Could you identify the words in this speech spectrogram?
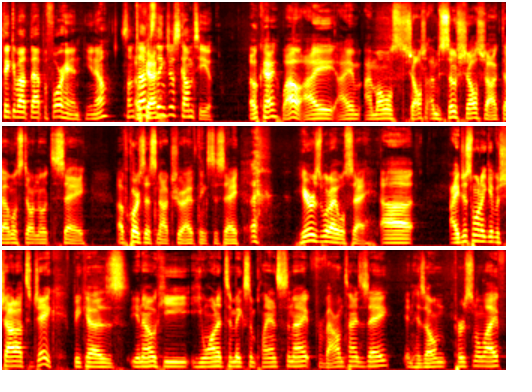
think about that beforehand. You know, sometimes Okay. things just come to you. Okay. Wow. I I am I'm almost shell I'm so shell shocked. I almost don't know what to say. Of course, that's not true. I have things to say. Here's what I will say. Uh, I just want to give a shout out to Jake because you know he he wanted to make some plans tonight for Valentine's Day in his own personal life,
